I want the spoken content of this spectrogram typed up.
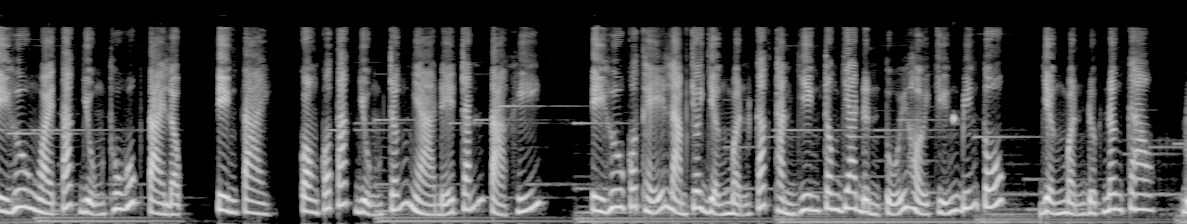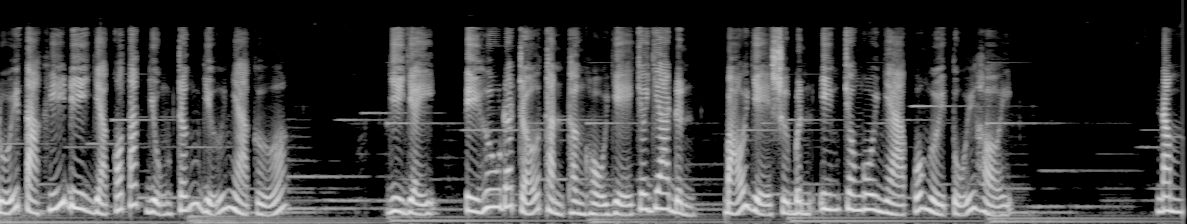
Tỳ hưu ngoài tác dụng thu hút tài lộc, tiền tài, còn có tác dụng trấn nhà để tránh tà khí. Tỳ hưu có thể làm cho vận mệnh các thành viên trong gia đình tuổi hợi chuyển biến tốt, vận mệnh được nâng cao, đuổi tà khí đi và có tác dụng trấn giữ nhà cửa. Vì vậy, tỳ hưu đã trở thành thần hộ vệ cho gia đình, bảo vệ sự bình yên cho ngôi nhà của người tuổi hợi. 5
